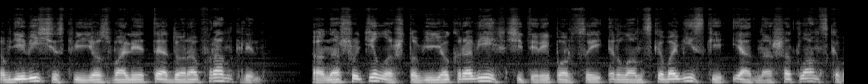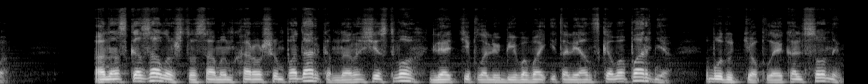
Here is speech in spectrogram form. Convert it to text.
В девичестве ее звали Теодора Франклин. Она шутила, что в ее крови четыре порции ирландского виски и одна шотландского. Она сказала, что самым хорошим подарком на Рождество для теплолюбивого итальянского парня будут теплые кальсоны.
